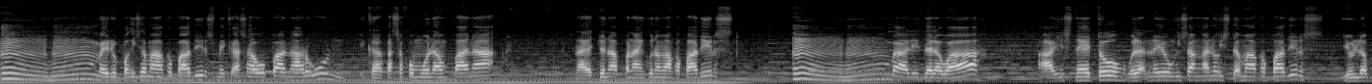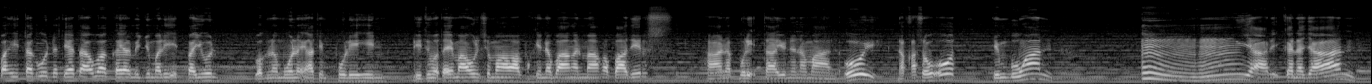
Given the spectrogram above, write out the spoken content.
Mhm, mayroon pang isa mga kapaders. May kaasawa pa, naroon. Ikakasa ko muna ang pana. Na ito na, panahin ko na mga kapaders. Mhm, bali dalawa. Ayos na ito. Wala na yung isang ano, isda mga kapaders. Yung labahita ko na tinatawag, kaya medyo maliit pa yun. Huwag na muna yung ating pulihin. Dito mo tayo mahuli sa mga mapakinabangan mga kapaders. Hanap ulit tayo na naman. Uy, nakasuot. Timbungan. Mhm, yari ka na dyan.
